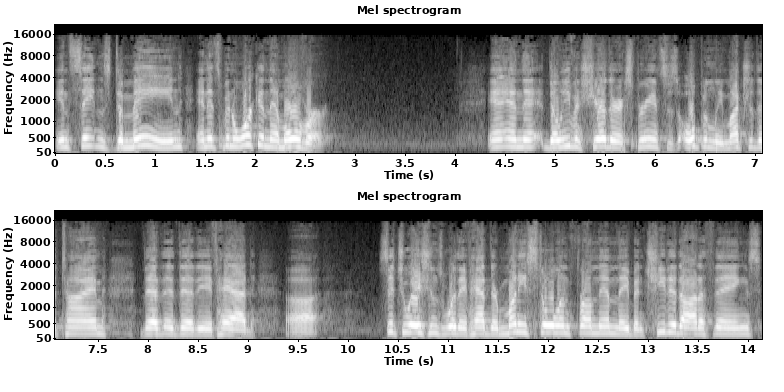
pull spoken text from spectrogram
in Satan's domain and it's been working them over. And, and they'll even share their experiences openly much of the time that, that they've had uh, situations where they've had their money stolen from them, they've been cheated out of things,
